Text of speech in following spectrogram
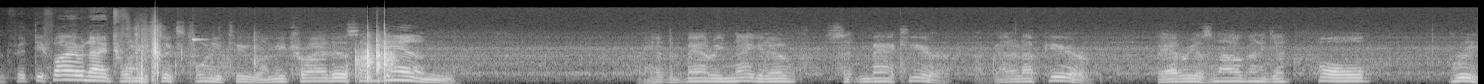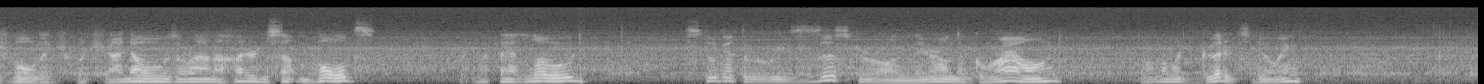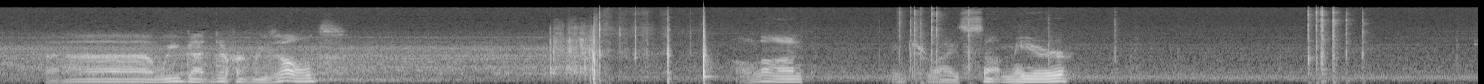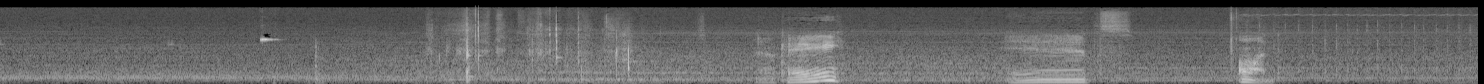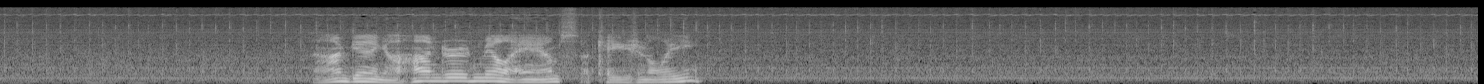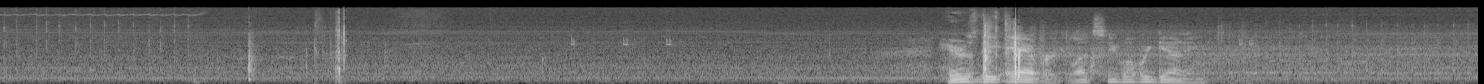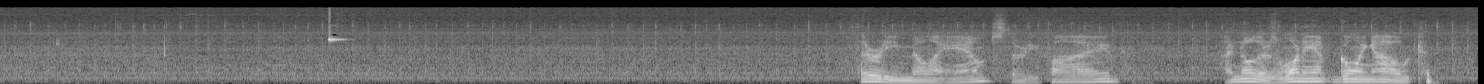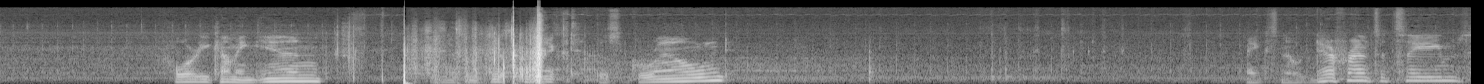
155 and 926 22. Let me try this again. I had the battery negative sitting back here. I've got it up here. Battery is now going to get full bridge voltage, which I know is around 100 and something volts. But with that load, still got the resistor on there on the ground. Don't know what good it's doing. We've got different results. Hold on. Let me try something here. Okay. It's on. Now I'm getting a hundred milliamps occasionally. Here's the average. Let's see what we're getting. Thirty milliamps, thirty-five. I know there's one amp going out. Forty coming in. And if we disconnect this ground. Makes no difference, it seems.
